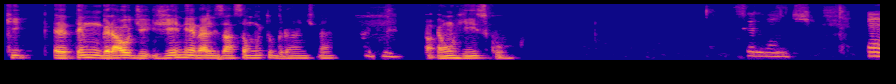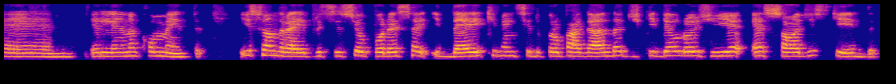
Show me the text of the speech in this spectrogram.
que é, têm um grau de generalização muito grande, né? Uhum. É um risco. Excelente. É, Helena comenta: Isso, André, é preciso se opor a essa ideia que vem sido propaganda de que ideologia é só de esquerda.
